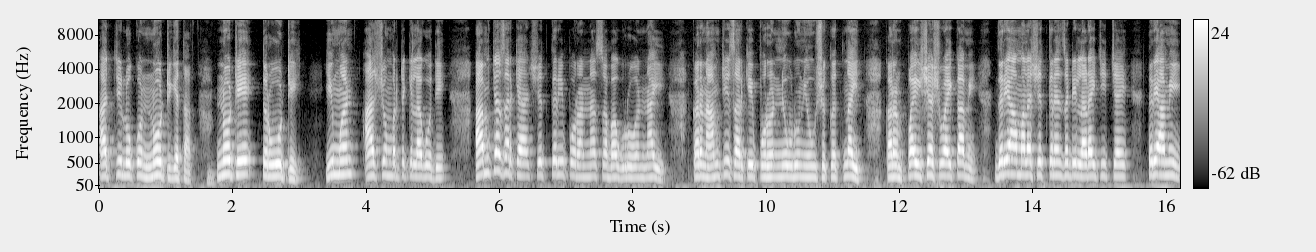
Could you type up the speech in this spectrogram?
आजची लोक नोट घेतात. नोट आहे तर ओट. आहे ही म्हण आज शंभर टक्के लागू होते. आमच्यासारख्या शेतकरी पोरांना सभागृह नाही कारण आमची सारखे पोरं निवडून येऊ शकत नाहीत. कारण पैशाशिवाय कामे जरी आम्हाला शेतकऱ्यांसाठी लढायची इच्छा आहे तरी आम्ही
